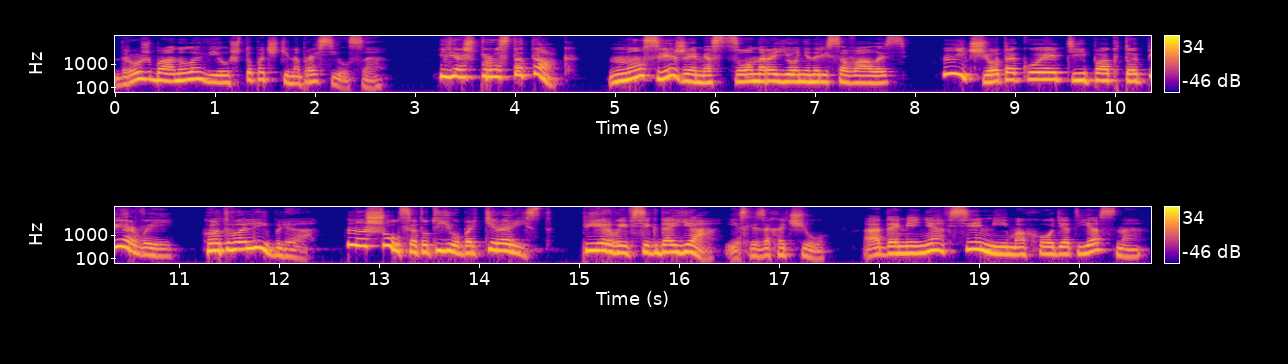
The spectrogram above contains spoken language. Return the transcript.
Дружбан уловил, что почти напросился. «Я ж просто так!» Ну, свежее мясцо на районе нарисовалось. Ничего такое, типа «кто первый?» «Отвали, бля!» Нашелся тут ёбарь-террорист. Первый всегда я, если захочу. А до меня все мимо ходят, ясно?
